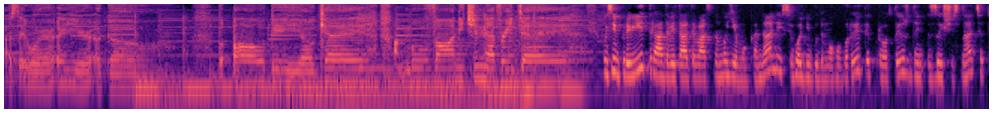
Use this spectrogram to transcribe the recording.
as they were a year ago. But all will be okay. I move on each and every day. Усім привіт! Рада вітати вас на моєму каналі. Сьогодні будемо говорити про тиждень з 16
